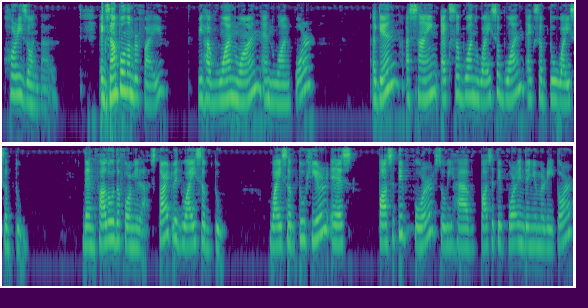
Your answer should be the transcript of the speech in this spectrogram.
horizontal. Example number 5, we have 1, 1 and 1, 4. Again, assign x sub 1, y sub 1, x sub 2, y sub 2. Then follow the formula. Start with y sub 2. y sub 2 here is positive 4. So we have positive 4 in the numerator.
